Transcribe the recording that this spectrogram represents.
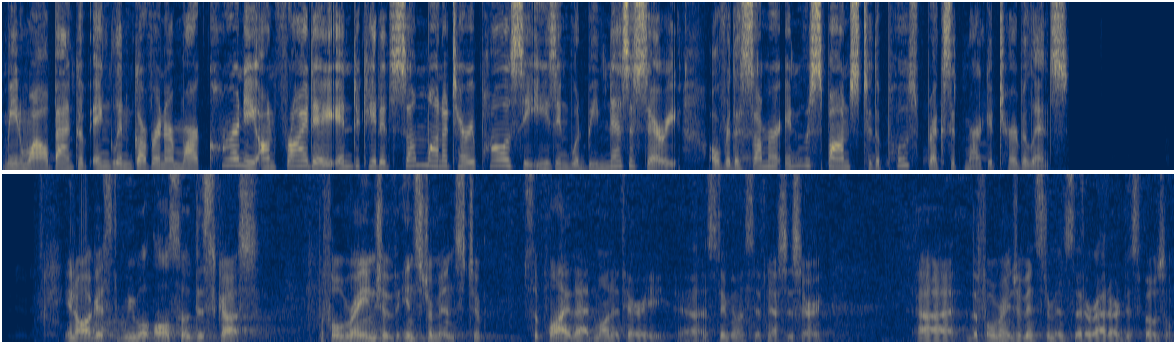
Meanwhile, Bank of England Governor Mark Carney on Friday indicated some monetary policy easing would be necessary over the summer in response to the post Brexit market turbulence. In August, we will also discuss the full range of instruments to supply that monetary uh, stimulus if necessary, uh, the full range of instruments that are at our disposal.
